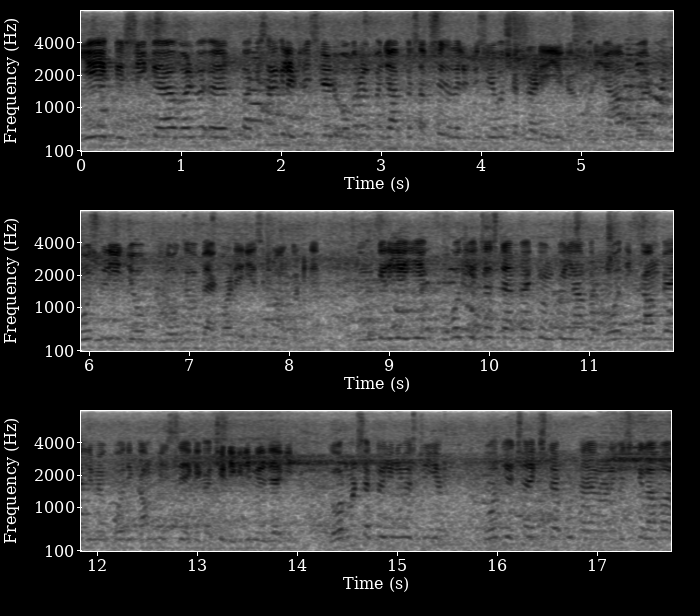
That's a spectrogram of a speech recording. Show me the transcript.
یہ ایک ڈسٹرکٹ ہے ورلڈ پاکستان کے لٹریسی ریٹ اوور آل پنجاب کا سب سے زیادہ لٹریسی ریٹ وہ شکرڈ ایریا کا، اور یہاں پر موسٹلی جو لوگ ہیں وہ بیکورڈ ایریا سے بلانگ کرتے ہیں۔ تو ان کے لیے یہ ایک بہت ہی اچھا اسٹیپ ہے کہ ان کو یہاں پر بہت ہی کم ویلیو میں، بہت ہی کم فیس سے ایک ایک اچھی ڈگری مل جائے گی۔ گورنمنٹ سیکٹر یونیورسٹی ہے، بہت ہی اچھا ایک اسٹیپ اٹھایا انہوں نے۔ اس کے علاوہ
